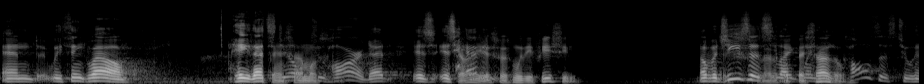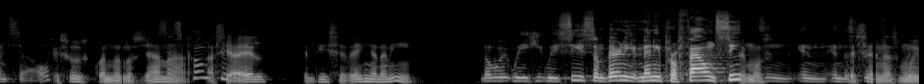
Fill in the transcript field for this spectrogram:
And we think, well, hey, that's still Pensamos, too hard. That is is heavy. eso es muy difícil. No, but Jesus, algo like when pesado. he calls us to himself, Jesús, cuando nos llama "Come to hacia me." Él, Él dice, vengan a mí. no, we, we, we see some very many profound scenes Vemos in, in, in the scriptures Escenas muy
